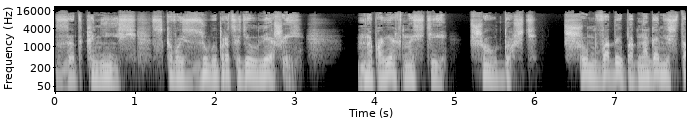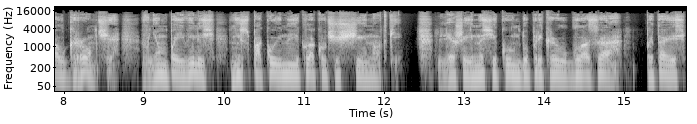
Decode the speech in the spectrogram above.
«Заткнись!» — сквозь зубы процедил Леший. На поверхности шел дождь. Шум воды под ногами стал громче, в нем появились неспокойные клокочущие нотки. Леший на секунду прикрыл глаза, пытаясь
